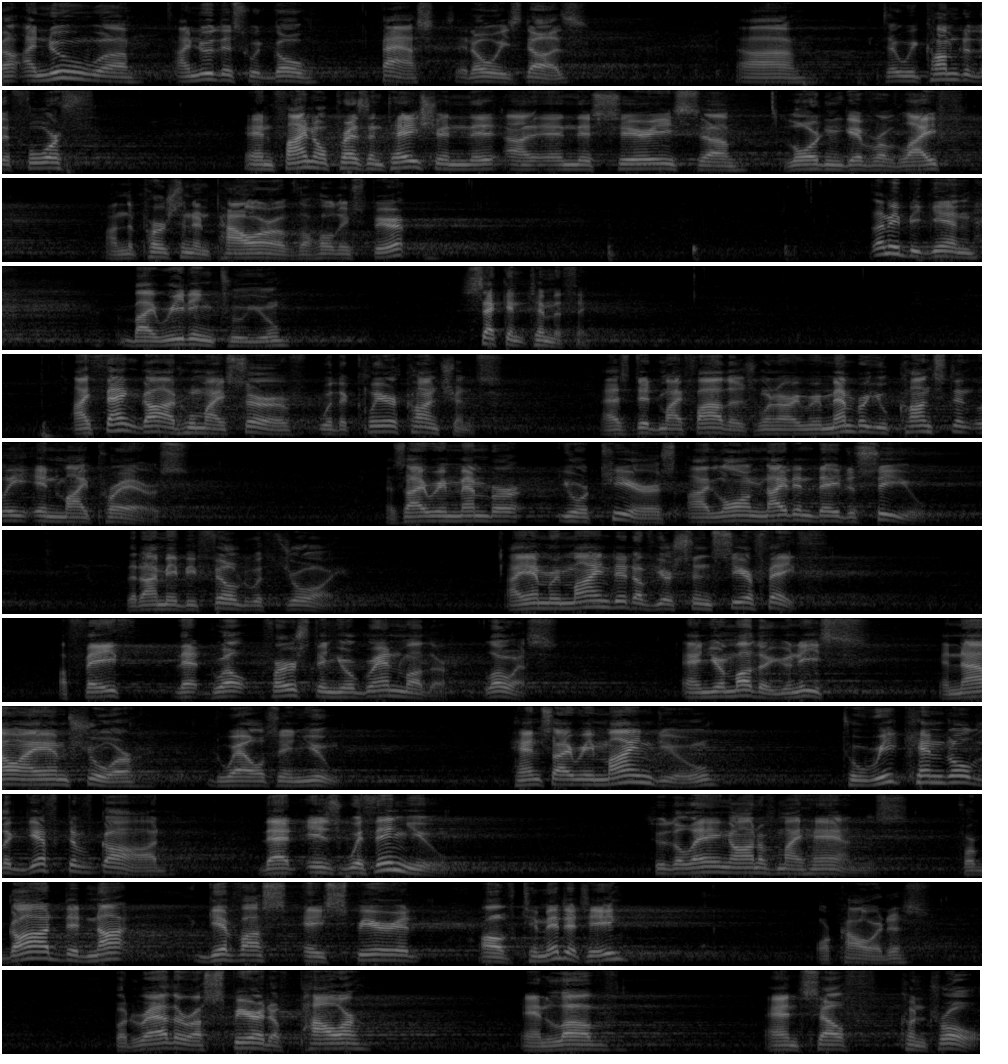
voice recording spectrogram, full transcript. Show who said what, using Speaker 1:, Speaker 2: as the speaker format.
Speaker 1: Well, I knew, uh, I knew this would go fast. It always does. Uh, so we come to the fourth and final presentation uh, in this series, uh, Lord and Giver of Life, on the person and power of the Holy Spirit. Let me begin by reading to you 2 Timothy. I thank God, whom I serve, with a clear conscience, as did my fathers, when I remember you constantly in my prayers. As I remember your tears, I long night and day to see you, that I may be filled with joy. I am reminded of your sincere faith, a faith that dwelt first in your grandmother, Lois, and your mother, Eunice and now I am sure dwells in you. Hence, I remind you to rekindle the gift of God that is within you through the laying on of my hands. For God did not give us a spirit of timidity or cowardice, but rather a spirit of power and love and self control.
